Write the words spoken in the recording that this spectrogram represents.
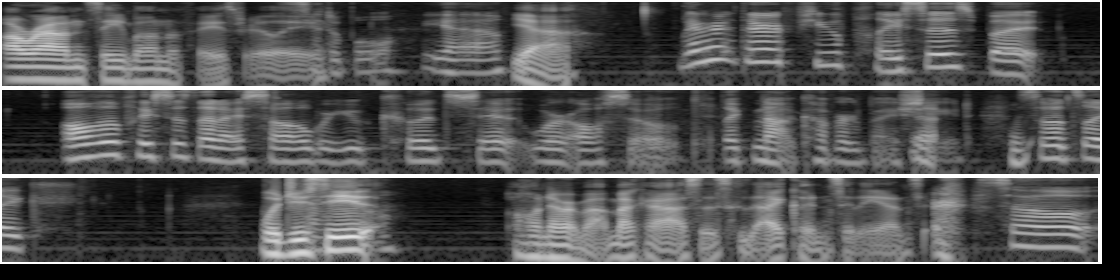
around St. Boniface really. sittable. Yeah. Yeah. There, there are a few places, but all the places that I saw where you could sit were also like not covered by Yeah. shade. So it's like, Would you see? know. Oh, never mind. I'm not gonna ask this because I couldn't see the answer. So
